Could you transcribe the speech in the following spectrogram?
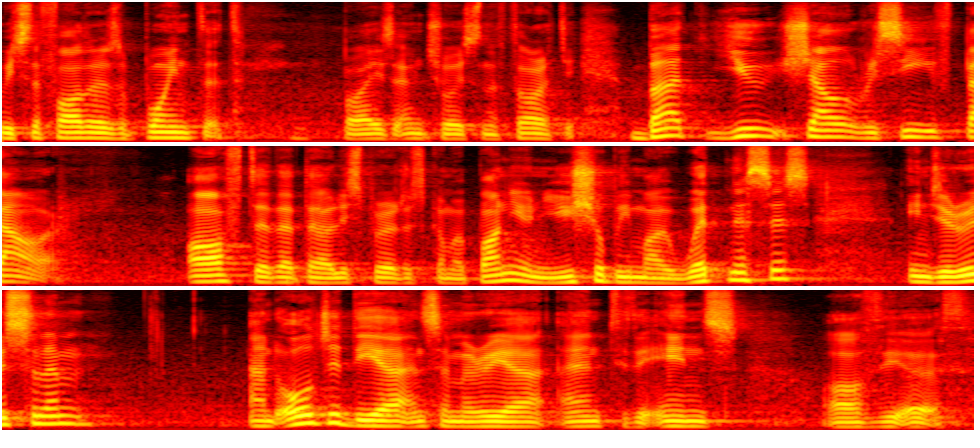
which the Father has appointed by his own choice and authority. But you shall receive power after that the Holy Spirit has come upon you, and you shall be my witnesses in Jerusalem and all Judea and Samaria and to the ends of the earth.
